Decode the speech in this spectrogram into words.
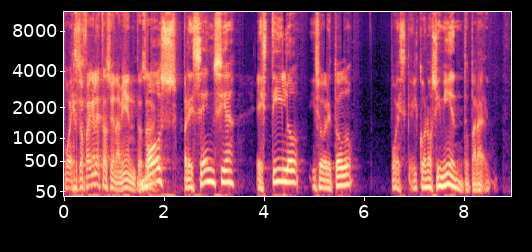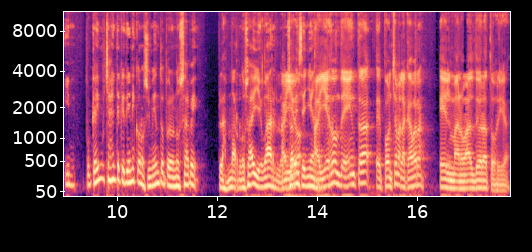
pues... Eso fue en el estacionamiento. Voz, presencia, estilo y sobre todo, pues el conocimiento para... porque hay mucha gente que tiene conocimiento pero no sabe plasmarlo, no sabe llevarlo, no sabe enseñar. Ahí es donde entra, eh, ponchame la cámara, el manual de oratoria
